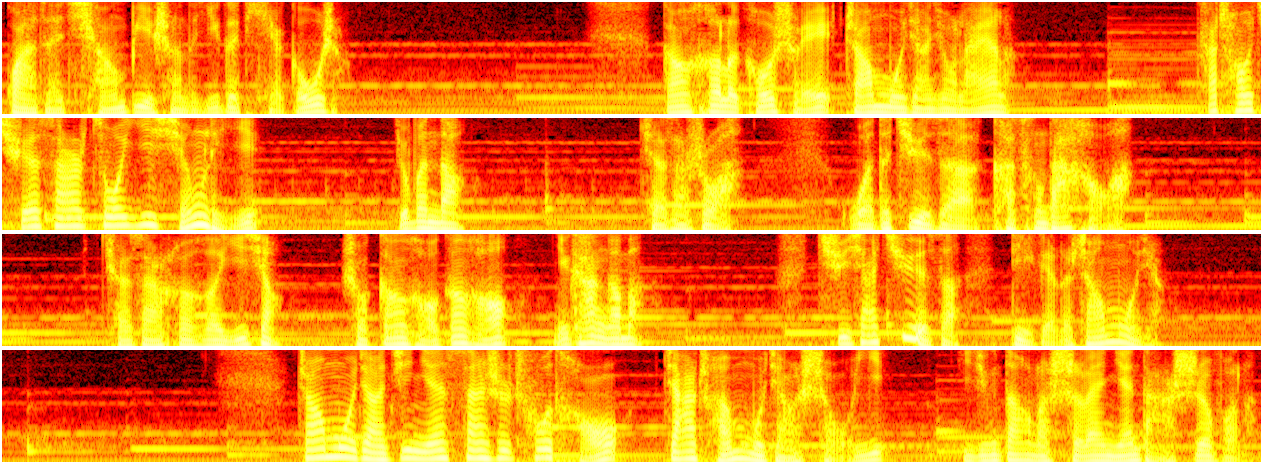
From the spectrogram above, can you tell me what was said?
挂在墙壁上的一个铁钩上。刚喝了口水，张木匠就来了。他朝瘸三儿作揖行礼，就问道：“瘸三叔啊，我的锯子可曾打好啊？”瘸三呵呵一笑，说：“刚好，刚好，你看看吧。”取下锯子递给了张木匠。张木匠今年三十出头，家传木匠手艺，已经当了十来年大师傅了。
